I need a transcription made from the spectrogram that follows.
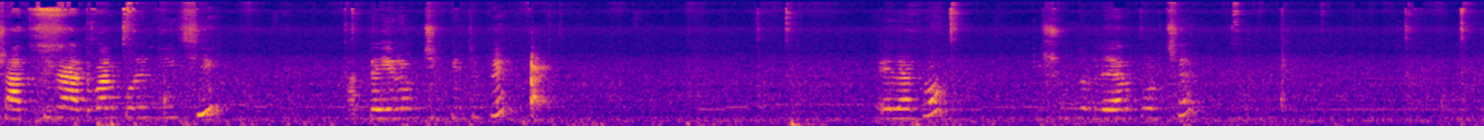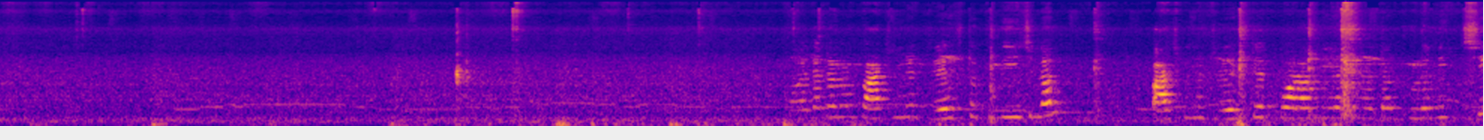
সাত থেকে আটবার করে নিয়েছি। হাতে এরকম চিপে চিপে এই দেখো, কি সুন্দর লেয়ার পড়ছে ময়দাটা আমি পাঁচ মিনিট রেস্ট করতে দিয়েছিলাম। পাঁচ মিনিট রেস্টের পর আমি এখন এটা খুলে নিচ্ছি।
